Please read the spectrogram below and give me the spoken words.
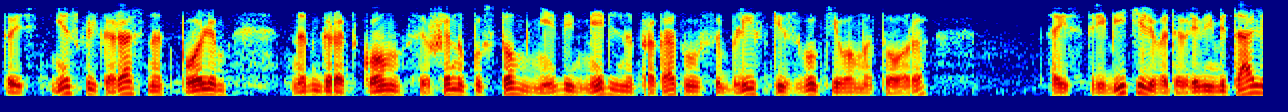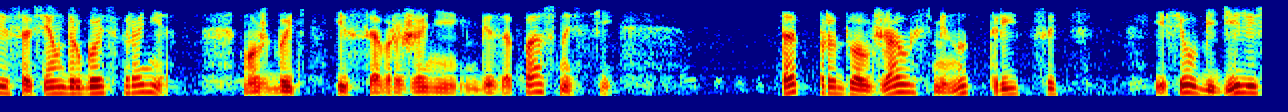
То есть несколько раз над полем, над городком, в совершенно пустом небе медленно прокатывался близкий звук его мотора, а истребители в это время метали совсем в другой стороне. Может быть, из соображений безопасности. Так продолжалось минут тридцать, и все убедились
